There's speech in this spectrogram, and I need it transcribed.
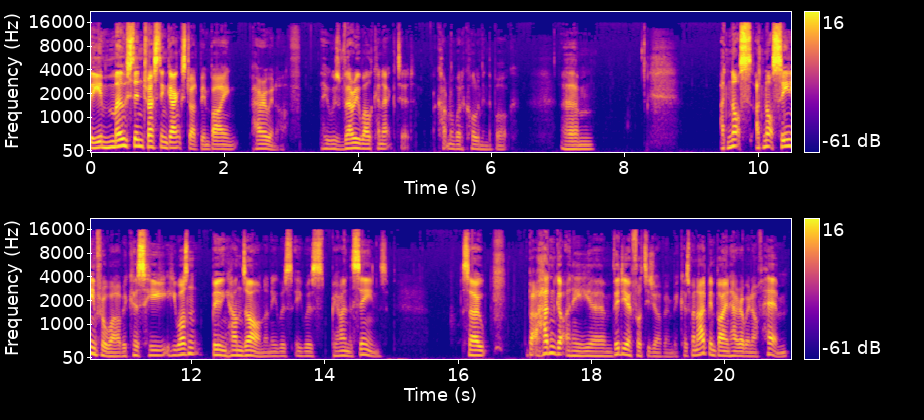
the most interesting gangster I'd been buying heroin off, who was very well connected. I can't remember what I call him in the book. Um, I'd not I'd not seen him for a while because he he wasn't being hands on and he was he was behind the scenes. So, but I hadn't got any um, video footage of him because when I'd been buying heroin off him,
